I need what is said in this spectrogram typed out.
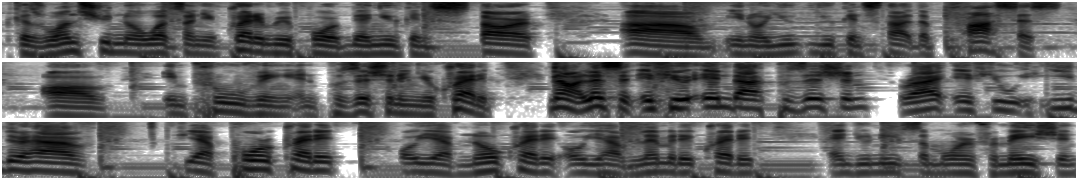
Because once you know what's on your credit report then you can start um you know you you can start the process of improving and positioning your credit. Now, listen, if you're in that position, right? If you either have you have poor credit or you have no credit or you have limited credit and you need some more information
